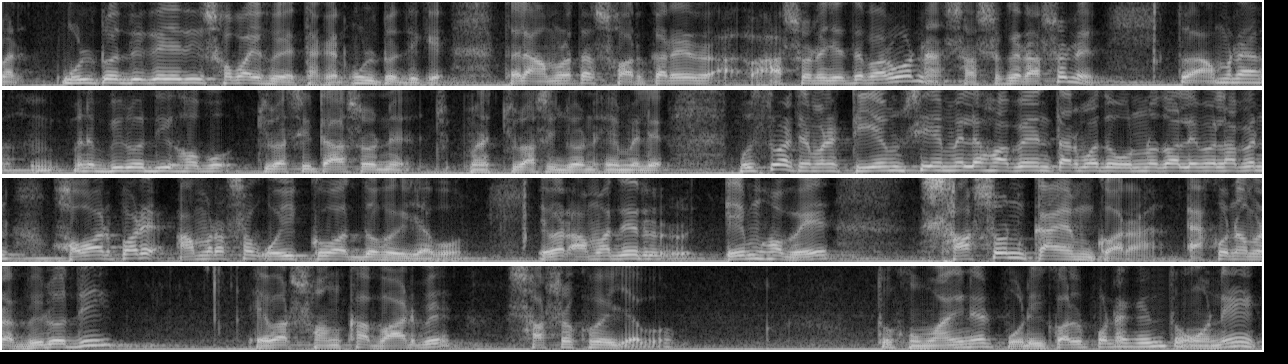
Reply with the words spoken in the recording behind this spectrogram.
মানে উল্টো দিকে যদি সবাই হয়ে থাকেন, উল্টো দিকে, তাহলে আমরা তো সরকারের আসনে যেতে পারব না, শাসকের আসনে। তো আমরা মানে বিরোধী হব চুরাশিটা আসনে মানে চুরাশি জন এমএলএ। বুঝতে পারছেন? মানে টিএমসি এমএলএ হবেন, তার মধ্যে অন্য দল এমএলএ হবেন, হওয়ার পরে আমরা সব ঐক্যবদ্ধ হয়ে যাব। এবার আমাদের এম হবে শাসন কায়েম করা। এখন আমরা বিরোধী, এবার সংখ্যা বাড়বে, শাসক হয়ে যাব। তো হুমায়ুনের পরিকল্পনা কিন্তু অনেক।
